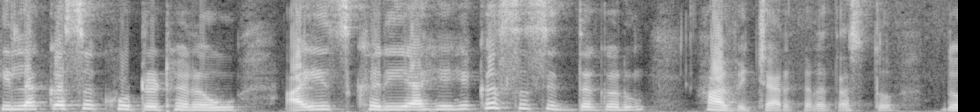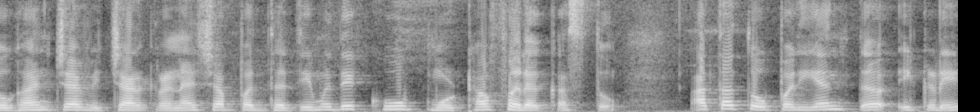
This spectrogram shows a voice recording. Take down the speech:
हिला कसं खोटं ठरवू? आईच खरी आहे हे कसं सिद्ध करू? हा विचार करत असतो. दोघांच्या विचार करण्याच्या पद्धतीमध्ये खूप मोठा फरक असतो. आता तोपर्यंत इकडे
